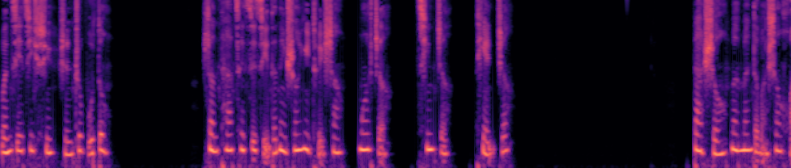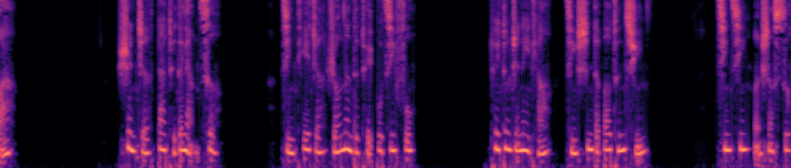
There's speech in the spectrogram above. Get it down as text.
文杰继续忍住不动。让他在自己的那双玉腿上摸着、亲着、舔着，大手慢慢的往上滑，顺着大腿的两侧，紧贴着柔嫩的腿部肌肤，推动着那条紧身的包臀裙，轻轻往上缩。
